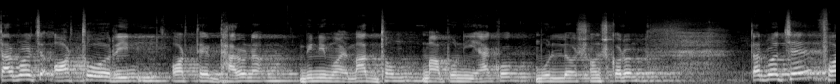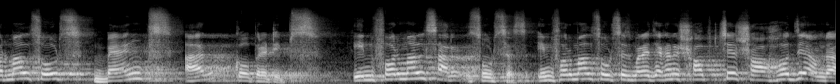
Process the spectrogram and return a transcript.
তারপর হচ্ছে অর্থ ও ঋণ, অর্থের ধারণা, বিনিময় মাধ্যম, মাপনী একক, মূল্য, সংস্করণ। তারপর হচ্ছে ফর্মাল সোর্স ব্যাংকস আর cooperatives informal sources informal sources মানে যেখানে সবচেয়ে সহজে আমরা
